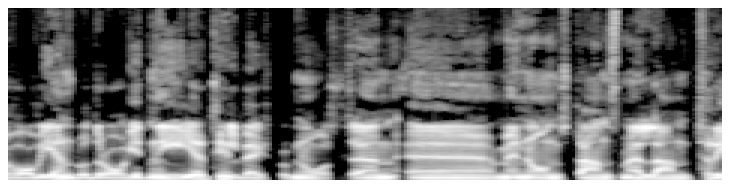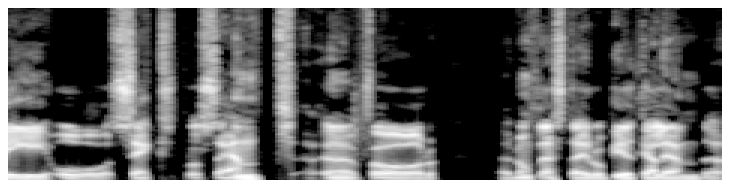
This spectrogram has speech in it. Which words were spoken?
så har vi ändå dragit ner tillväxtprognosen eh, med någonstans mellan 3 och 6 procent för de flesta europeiska länder.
